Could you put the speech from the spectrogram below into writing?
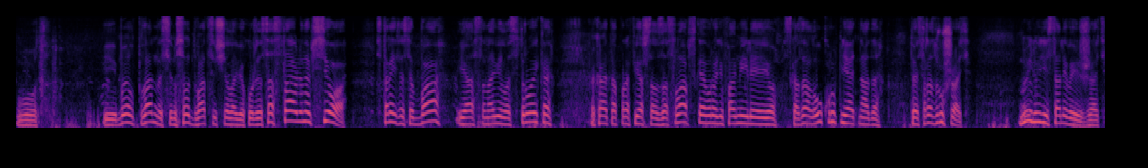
Вот. И был план на 720 человек. Уже составлено все. Строительство БА, и остановилась стройка. Какая-то профессор Заславская, вроде фамилия ее, сказала, укрупнять надо, то есть разрушать. Ну и люди стали выезжать.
